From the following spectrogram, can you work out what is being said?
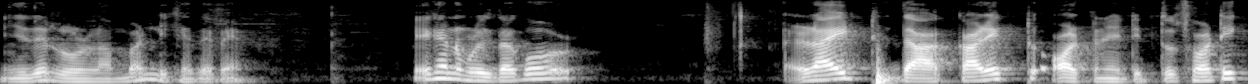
নিজেদের রোল নাম্বার লিখে দেবে। এখানে বলে দেখো রাইট দ্য কারেক্ট অল্টারনেটিভ তো সঠিক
